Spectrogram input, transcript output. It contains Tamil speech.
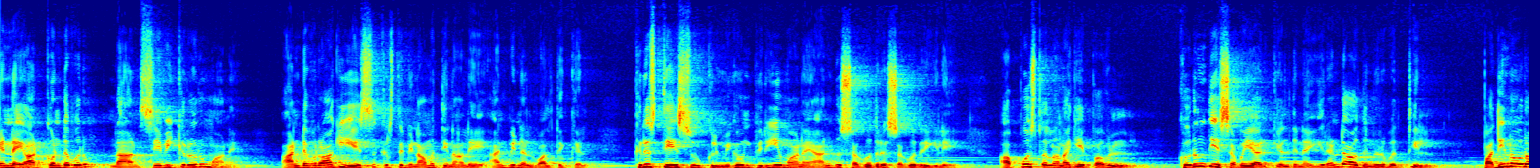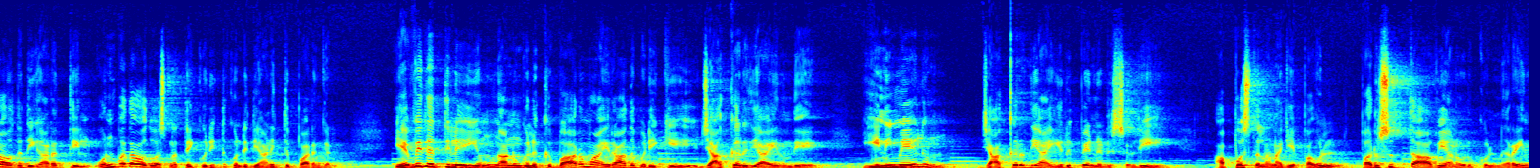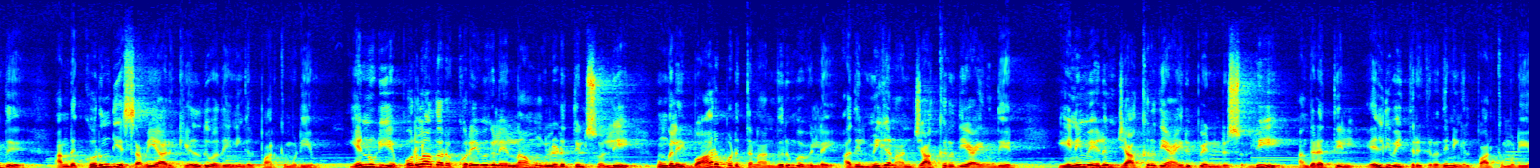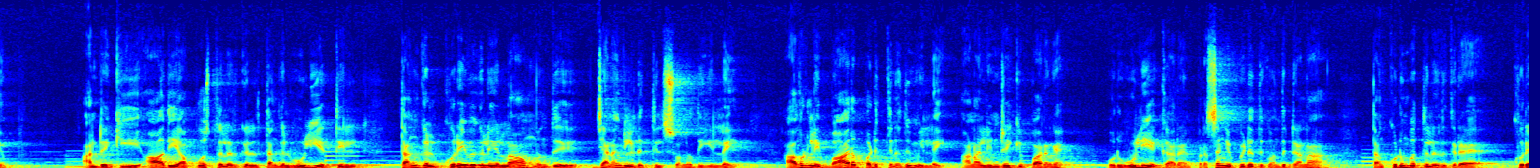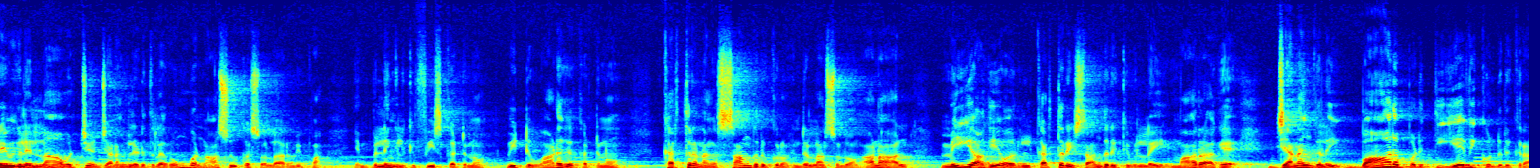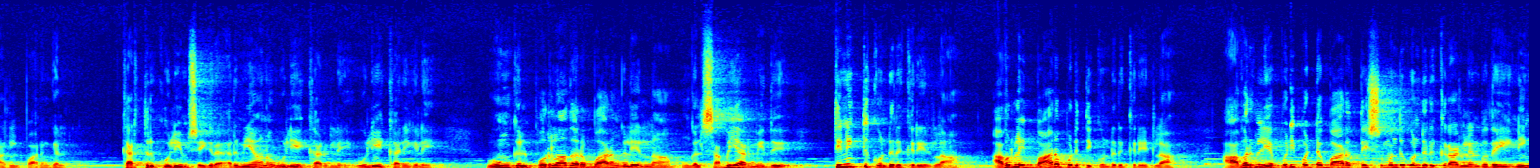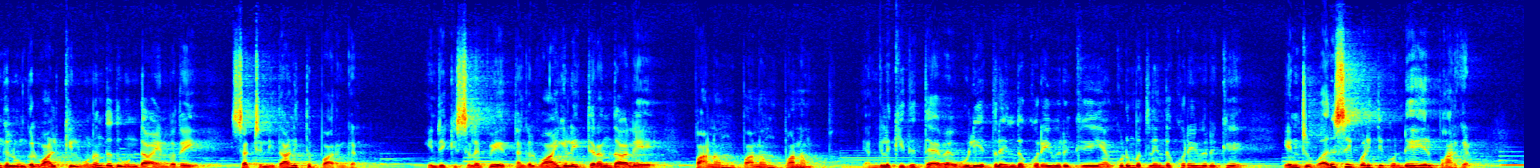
என்னை ஆட்கொண்டவரும் நான் சேவிக்கிறவருமான. ஆண்டவராகி இயேசு கிறிஸ்துவின் நாமத்தினாலே அன்பினல் வாழ்த்துக்கள் கிறிஸ்து இயேசுக்குள் மிகவும் பிரியமான அன்பு சகோதர சகோதரிகளே அப்போஸ்தலனாகிய பவுல் குருந்திய சபையாருக்கு எழுதின இரண்டாவது நிருபத்தில் பதினோராவது அதிகாரத்தில் ஒன்பதாவது வசனத்தை குறித்து கொண்டு தியானித்து பாருங்கள். எவ்விதத்திலேயும் நான் உங்களுக்கு இராதபடிக்கு ஜாக்கிரதையாக இருந்தேன் இனிமேலும் ஜாக்கிரதையாக இருப்பேன் என்று சொல்லி அப்போஸ்தலனாகிய பவுல் பரிசுத்த ஆவியானோருக்குள் நிறைந்து அந்த கொருந்திய சபையாருக்கு எழுதுவதை நீங்கள் பார்க்க முடியும். என்னுடைய பொருளாதார குறைவுகள் எல்லாம் உங்களிடத்தில் சொல்லி உங்களை பாரப்படுத்த நான் விரும்பவில்லை. அதில் மிக நான் ஜாக்கிரதையாக இருந்தேன். இனிமேலும் ஜாக்கிரதையாக இருப்பேன் என்று சொல்லி அந்த இடத்தில் எழுதி வைத்திருக்கிறதை நீங்கள் பார்க்க முடியும். அன்றைக்கு ஆதி அப்போஸ்தலர்கள் தங்கள் ஊழியத்தில் தங்கள் குறைவுகளையெல்லாம் வந்து ஜனங்களிடத்தில் சொன்னது இல்லை. அவர்களை பாரப்படுத்தினதும் இல்லை. ஆனால் இன்றைக்கு பாருங்கள் ஒரு ஊழியக்காரன் பிரசங்க பீடத்துக்கு வந்துட்டானா தன் குடும்பத்தில் இருக்கிற குறைவுகள் எல்லாவற்றையும் ஜனங்கள் இடத்துல ரொம்ப நாசூக்காக சொல்ல ஆரம்பிப்பான். என் பிள்ளைங்களுக்கு ஃபீஸ் கட்டணும் வீட்டு வாடகை கட்டணும் கர்த்தரை நாங்கள் சார்ந்திருக்கிறோம் என்றெல்லாம் சொல்லுவாங்க. ஆனால் மெய்யாகவே அவர்கள் கர்த்தரை சார்ந்திருக்கவில்லை. மாறாக ஜனங்களை பாரப்படுத்தி ஏவி கொண்டிருக்கிறார்கள் பாருங்கள். கர்த்தர் கூலியம் செய்கிற அருமையான ஊழியக்காரர்களே ஊழியக்காரிகளே உங்கள் பொருளாதார பாரங்களை எல்லாம் உங்கள் சபையார் மீது திணித்து கொண்டிருக்கிறீர்களா? அவர்களை பாரப்படுத்தி கொண்டிருக்கிறீர்களா? அவர்கள் எப்படிப்பட்ட பாரத்தை சுமந்து கொண்டிருக்கிறார்கள் என்பதை நீங்கள் உங்கள் வாழ்க்கையில் உணர்ந்தது உண்டா என்பதை சற்று நிதானித்து பாருங்கள். இன்றைக்கு சில பேர் தங்கள் வாய்களை திறந்தாலே பணம் பணம் பணம். எங்களுக்கு இது தேவை. ஊழியத்தில் இந்த குறைவு இருக்குது என் குடும்பத்தில் இந்த குறைவு இருக்குது என்று வரிசைப்படுத்தி கொண்டே இருப்பார்கள்.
